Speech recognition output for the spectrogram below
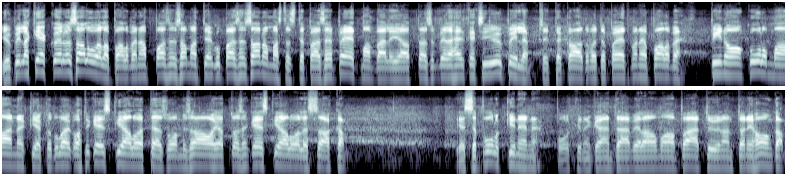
Jypillä kiekko Ilves alueella, palve nappaa sen saman tien kun pääsen sanomasta, sitten pääsee Peetman väliin ja ottaa sen vielä hetkeksi Jypille. Sitten kaatuvat jo Peetman ja palve pinoon kulmaan, kiekko tulee kohti keskialuetta ja Suomi saa ohjattua sen keskialueelle saakka. Jesse Pulkkinen, Pulkkinen kääntää vielä omaan päätyyn. Antoni Honka.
